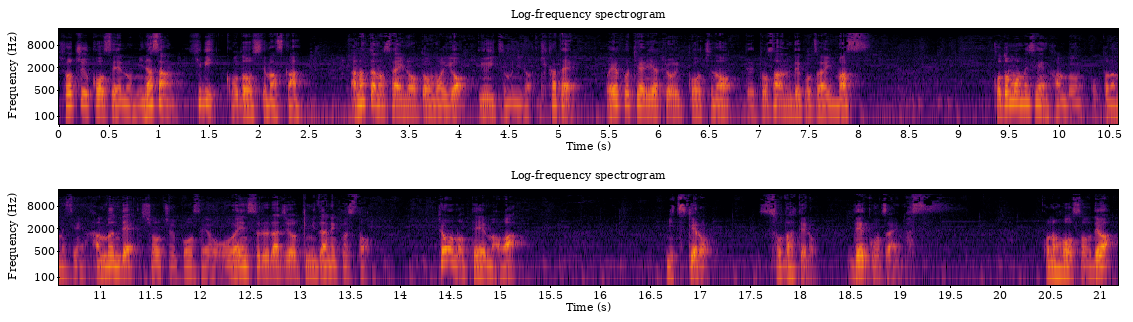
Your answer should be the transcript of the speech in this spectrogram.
小中高生の皆さん、日々行動してますか？あなたの才能と思いを唯一無二の生き方へ、親子キャリア教育コーチのデトさんでございます。子供目線半分、大人目線半分で小中高生を応援するラジオ君 the NEXT。今日のテーマは、見つけろ、育てろでございます。この放送では、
